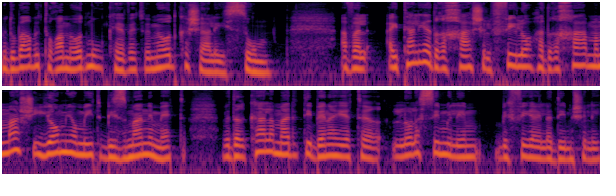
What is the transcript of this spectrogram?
מדובר בתורה מאוד מורכבת ומאוד קשה ליישום. אבל הייתה לי הדרכה של פילו, הדרכה ממש יומיומית בזמן אמת, ודרכה למדתי בין היתר לא לשים מילים בפי הילדים שלי,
